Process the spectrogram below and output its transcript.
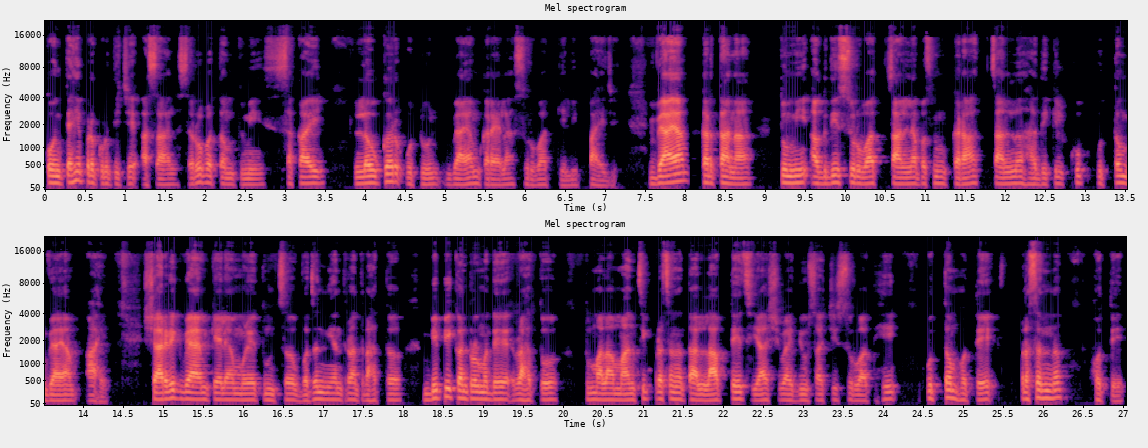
कोणत्याही प्रकृतीचे असाल, सर्वप्रथम तुम्ही सकाळी लवकर उठून व्यायाम करायला सुरुवात केली पाहिजे. व्यायाम करताना तुम्ही अगदी सुरुवात चालण्यापासून करा. चालणं हा देखील खूप उत्तम व्यायाम आहे. शारीरिक व्यायाम केल्यामुळे तुमचं वजन नियंत्रणात राहतं, बी पी कंट्रोलमध्ये राहतो, तुम्हाला मानसिक प्रसन्नता लाभतेच. याशिवाय दिवसाची सुरुवात ही उत्तम होते, प्रसन्न होते.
